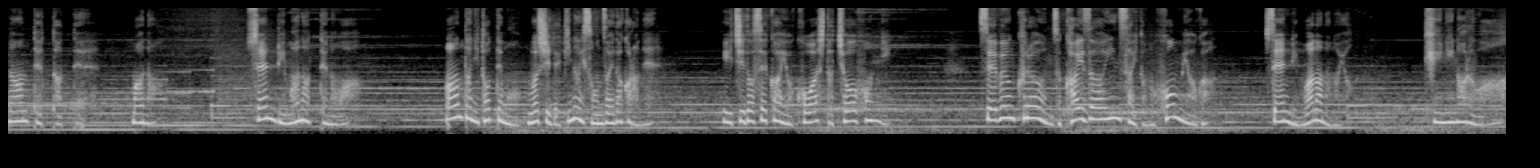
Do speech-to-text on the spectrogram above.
なんてったってマナ千里マナってのはあんたにとっても無視できない存在だからね。一度世界を壊した張本人。セブンクラウンズカイザーインサイトの本名が千里マナなのよ。気になるわ。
